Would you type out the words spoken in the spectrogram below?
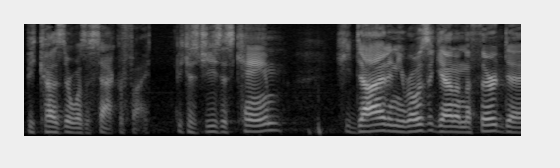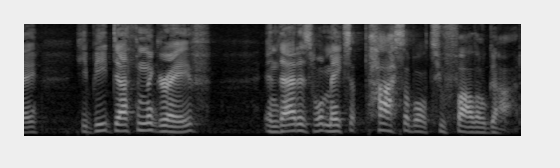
because there was a sacrifice. Because Jesus came, he died, and he rose again on the third day. He beat death in the grave, and that is what makes it possible to follow God.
